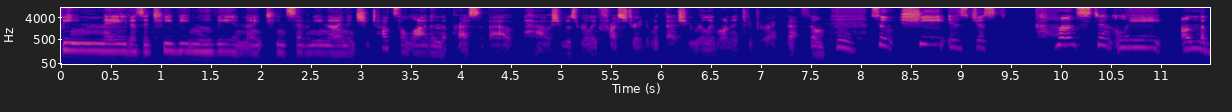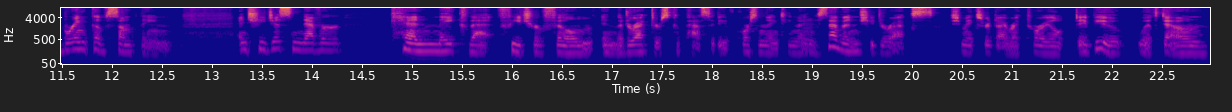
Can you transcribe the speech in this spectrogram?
being made as a TV movie in 1979. And she talks a lot in the press about how she was really frustrated with that. She really wanted to direct that film. Hmm. So she is just constantly on the brink of something. And she just never can make that feature film in the director's capacity. Of course, in 1997, hmm. she directs, she makes her directorial debut with Down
